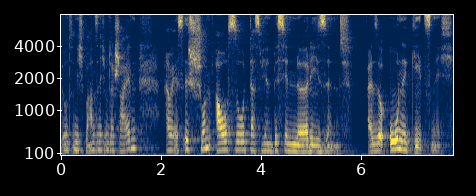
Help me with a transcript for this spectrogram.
uns nicht wahnsinnig unterscheiden. Aber es ist schon auch so, dass wir ein bisschen nerdy sind. Also ohne geht's nicht.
